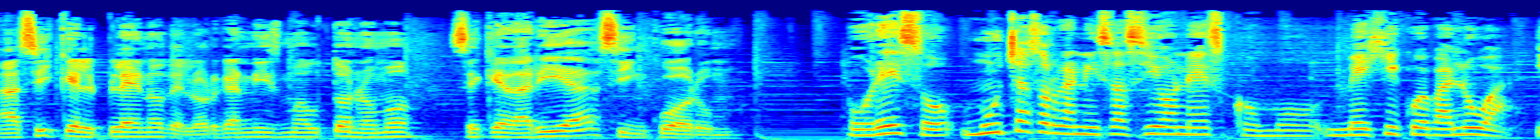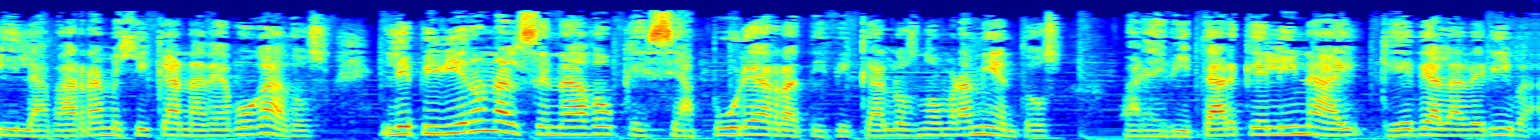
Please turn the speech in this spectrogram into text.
así que el pleno del organismo autónomo se quedaría sin quórum. Por eso, muchas organizaciones como México Evalúa y la Barra Mexicana de Abogados le pidieron al Senado que se apure a ratificar los nombramientos para evitar que el INAI quede a la deriva,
